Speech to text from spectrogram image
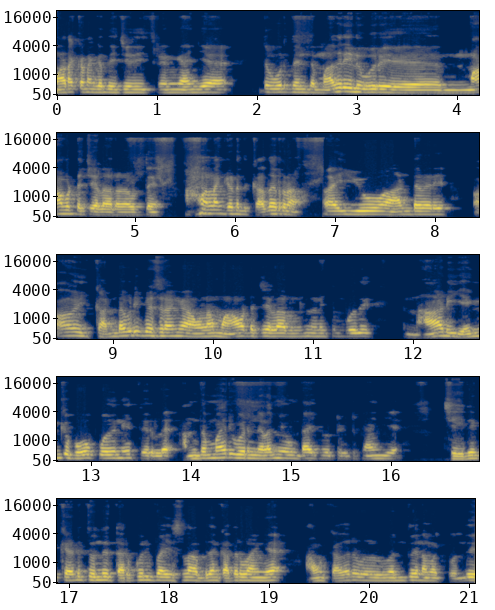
மடக்கணக்கத்தை செய்திருக்காங்க இந்த ஒருத்தன் இந்த மதுரையில ஒரு மாவட்ட செயலாளர் ஒருத்தன் அவன்லாம் கிடந்து கதறான். ஐயோ ஆண்டவரே. கண்டபடி பேசுறாங்க. அவன்லாம் மாவட்ட செயலாளர்னு நினைக்கும் போது நாடு எங்க போக போகுதுன்னே தெரியல. அந்த மாதிரி ஒரு நிலைமையை உண்டாக்கி விட்டுக்கிட்டு இருக்காங்க. சரி இதுக்கு அடுத்து வந்து தற்கொலை பாய்ஸ்லாம் அப்படிதான் கதறுவாங்க அவங்க கதறுவது வந்து நமக்கு வந்து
